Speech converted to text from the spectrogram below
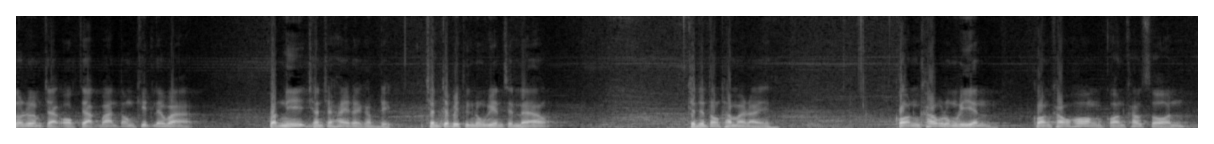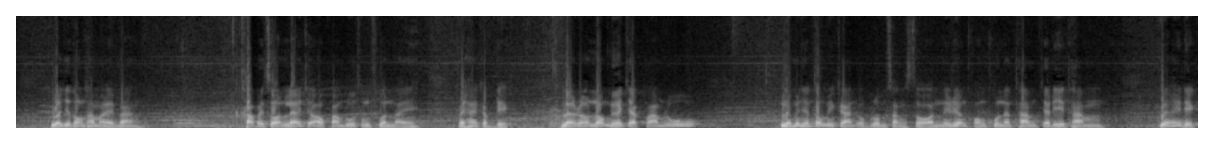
ต้องเริ่มจากออกจากบ้านต้องคิดเลยว่า วันนี้ฉันจะให้อะไรกับเด็ก ฉันจะไปถึงโรงเรียนเสร็จแล้ว ฉันจะต้องทำอะไร ก่อนเข้าโรงเรียน ก่อนเข้าห้อง ก่อนเข้าสอน เราจะต้องทำอะไรบ้าง เข้าไปสอนแล้วจะเอาความรู้ตรงส่วนไหน ไปให้กับเด็ก แล้วเรานอกเหนือจากความรู้ แล้วมันจะต้องมีการอบรมสั่งสอนในเรื่องของคุณธรรมจริยธรรม เพื่อให้เด็ก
